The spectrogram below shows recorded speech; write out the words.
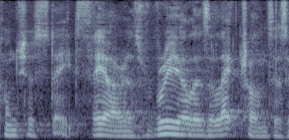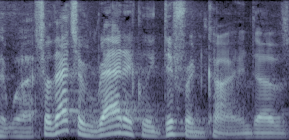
conscious states. They are as real as electrons, as it were. So that's a radically different kind of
